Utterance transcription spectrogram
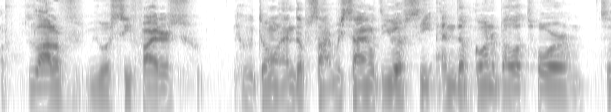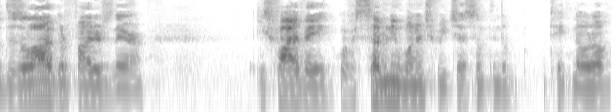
a lot of UFC fighters who, who don't end up sign, resigning with the UFC end up going to Bellator. So there's a lot of good fighters there. He's 5'8 with a 71 inch reach. That's something to take note of.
